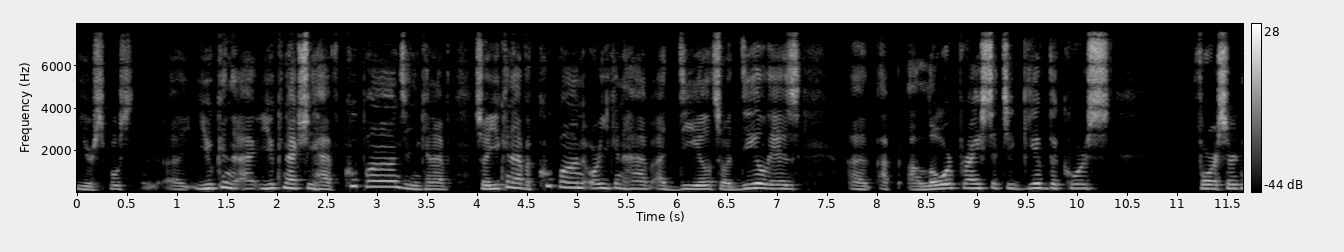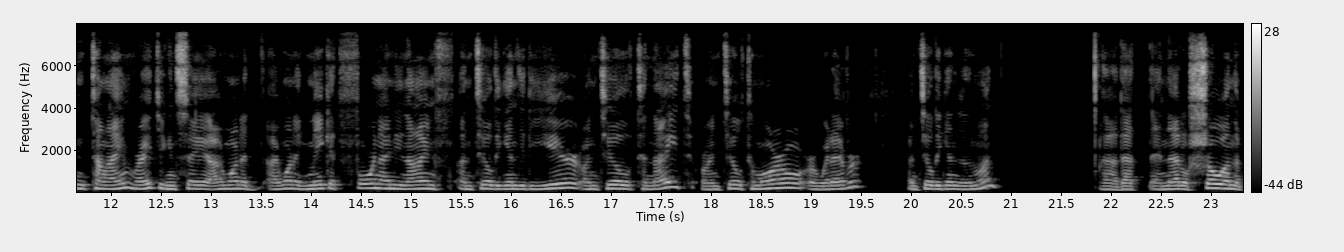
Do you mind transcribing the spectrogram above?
you're supposed uh, you can uh, you can actually have coupons and you can have so you can have a coupon or you can have a deal. So a deal is a, a, a lower price that you give the course for a certain time right? You can say I want to I want to make it 4.99 until the end of the year until tonight or until tomorrow or whatever until the end of the month uh, that and that'll show on the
